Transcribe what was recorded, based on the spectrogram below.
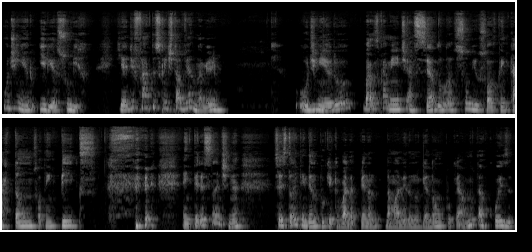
o dinheiro iria sumir. E é de fato isso que a gente está vendo, não é mesmo? o dinheiro, basicamente, a cédula sumiu, só tem cartão, só tem Pix. é interessante, né? Vocês estão entendendo por que, que vale a pena dar uma lida no Guénon? Porque há muita coisa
